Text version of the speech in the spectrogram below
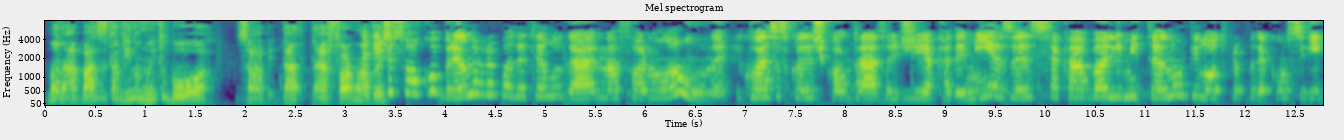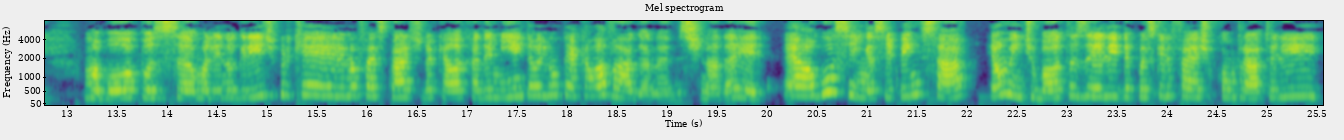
mano, a base tá vindo muito boa sabe? Tá, a Fórmula é, 2. Tem pessoal cobrando para poder ter lugar na Fórmula 1, né? E com essas coisas de contrato de academia, às vezes se acaba limitando um piloto para poder conseguir uma boa posição ali no grid, porque ele não faz parte daquela academia, então ele não tem aquela vaga, né, destinada a ele. É algo assim, a se pensar. Realmente, o Bottas, ele, depois que ele fecha o contrato, ele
